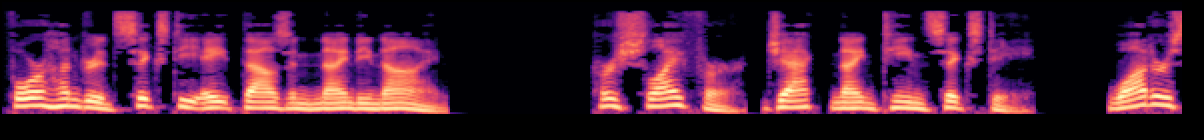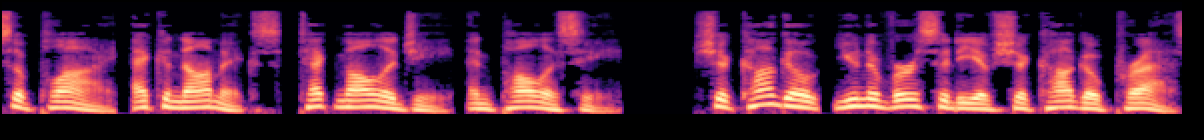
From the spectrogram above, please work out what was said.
468099 Hirshleifer, Jack 1960 Water Supply, Economics, Technology, and Policy. Chicago, University of Chicago Press.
